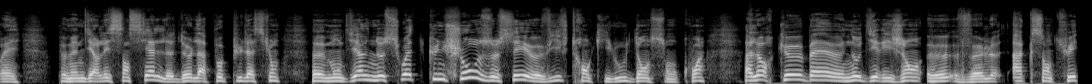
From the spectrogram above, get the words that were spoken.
ouais, peut même dire l'essentiel de la population euh, mondiale ne souhaite qu'une chose, c'est euh, vivre tranquillou dans son coin, alors que ben, euh, nos dirigeants, eux, veulent accentuer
